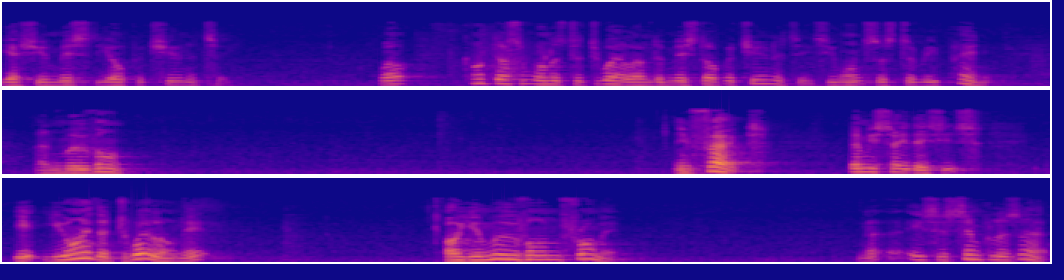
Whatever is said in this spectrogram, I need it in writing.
Yes, you missed the opportunity. Well, God doesn't want us to dwell under missed opportunities. He wants us to repent and move on. In fact, let me say this it's, it, you either dwell on it or you move on from it. It's as simple as that.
